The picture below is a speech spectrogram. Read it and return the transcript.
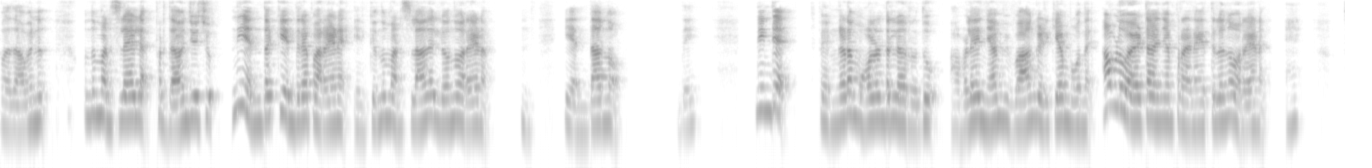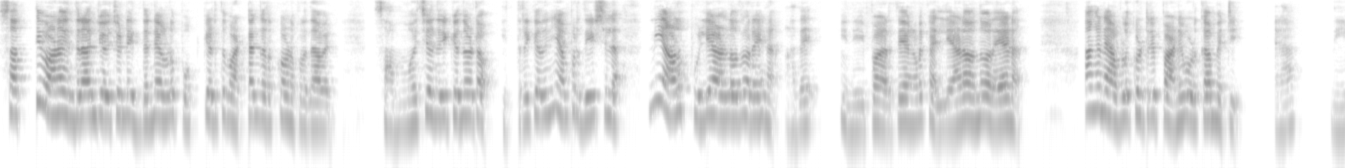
പ്രതാപന് ഒന്നും മനസ്സിലായില്ല. പ്രതാപൻ ചോദിച്ചു നീ എന്തൊക്കെ എന്തിനാ പറയണേ? എനിക്കൊന്നും മനസ്സിലാകുന്നില്ലോ എന്ന് പറയണം. എന്താന്നോ? ദേ നിന്റെ പെങ്ങടെ മോളുണ്ടല്ലോ ഋതു. അവളെ ഞാൻ വിവാഹം കഴിക്കാൻ പോകുന്നത് അവളുമായിട്ടാണ് ഞാൻ പ്രണയത്തിലെന്ന് പറയണേ. സത്യമാണോ ഇന്ദ്രാന്ന് ചോദിച്ചോണ്ട് ഇന്ദ്രനെ അവൾ പൊക്കിയെടുത്ത് വട്ടം കിറക്കുവാണ് പ്രതാപൻ. സമ്മതിച്ചു വന്നിരിക്കുന്നു കേട്ടോ. ഇത്രയ്ക്കൊന്നും ഞാൻ പ്രതീക്ഷിച്ചില്ല. നീ ആൾ പുലിയാണല്ലോ എന്ന് പറയണ. അതെ ഇനിയിപ്പോ അടുത്ത ഞങ്ങളുടെ കല്യാണമെന്ന് പറയണ. അങ്ങനെ അവൾക്കൊട്ടൊരു പണി കൊടുക്കാൻ പറ്റി. എടാ നീ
